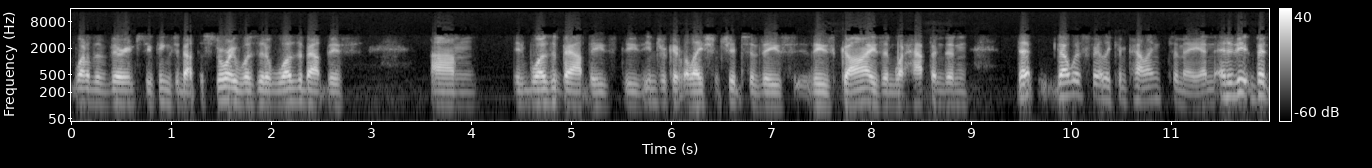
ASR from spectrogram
one of the very interesting things about the story was that it was about this um it was about these these intricate relationships of these these guys and what happened. And that that was fairly compelling to me. And and it but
